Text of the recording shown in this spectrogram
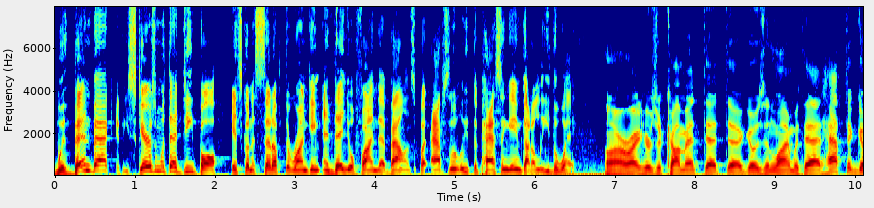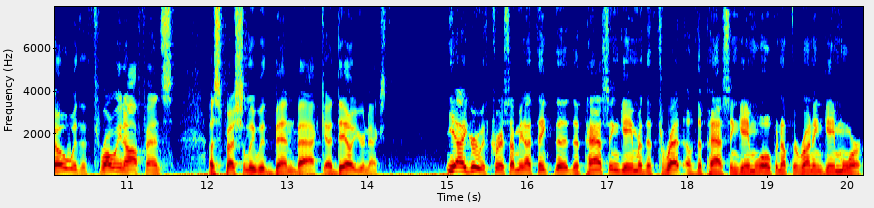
With Ben back, if he scares them with that deep ball, it's going to set up the run game, and then you'll find that balance. But absolutely, the passing game got to lead the way. All right, here's a comment that uh, goes in line with that. Have to go with a throwing offense, especially with Ben back. Uh, Dale, you're next. Yeah, I agree with Chris. I mean, I think the, the passing game or the threat of the passing game will open up the running game more.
